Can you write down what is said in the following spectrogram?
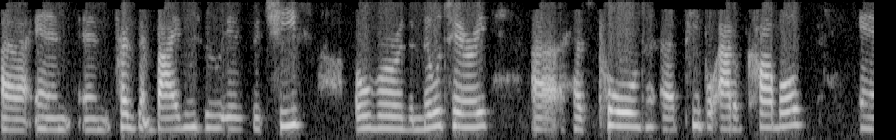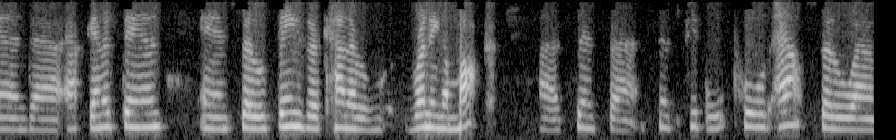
uh, and and President Biden, who is the chief over the military, uh, has pulled uh, people out of Kabul and uh, Afghanistan, and so things are kind of running amok uh, since uh, since people pulled out. So. Uh,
